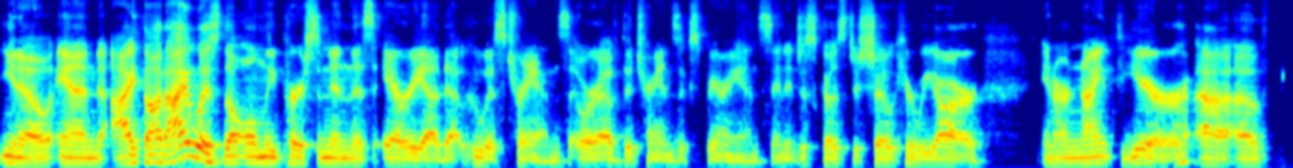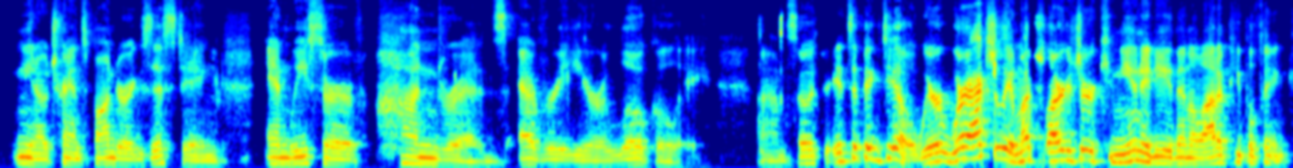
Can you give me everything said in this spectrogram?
you know, and I thought I was the only person in this area that who was trans or of the trans experience. And it just goes to show here we are in our ninth year uh, of you know transponder existing and we serve hundreds every year locally um, so it's, it's a big deal. We're, we're actually a much larger community than a lot of people think.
